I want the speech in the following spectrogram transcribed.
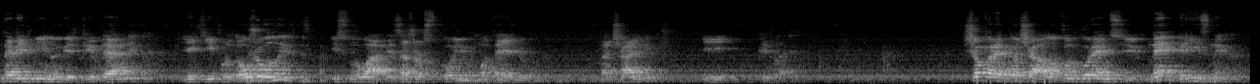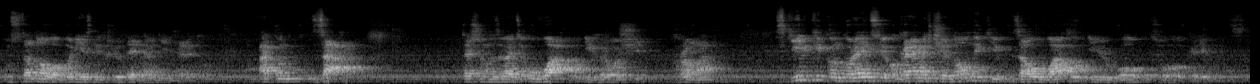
на відміну від південних, які продовжували існувати за жорсткою моделлю начальник і підлеглий. Що передбачало конкуренцію не різних установ або різних людей на одній території, а за те, що називається увагу і гроші громади. Скільки конкуренцію окремих чиновників за увагу і любов свого керівництва.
